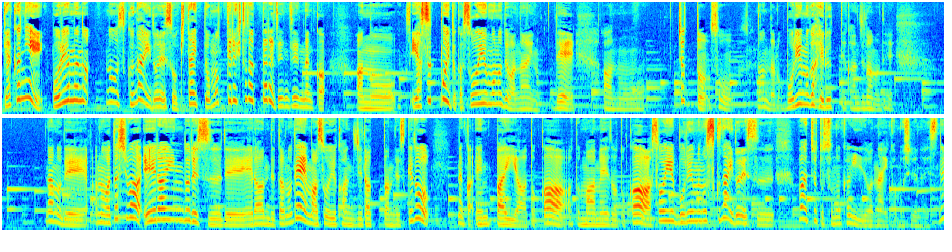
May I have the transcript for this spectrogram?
逆にボリュームの少ないドレスを着たいって思ってる人だったら全然なんかあの安っぽいとかそういうものではないのであのちょっとそうなんだろうボリュームが減るって感じなので。なのであの私は A ラインドレスで選んでたのでまあそういう感じだったんですけどなんかエンパイアとかあとマーメイドとかそういうボリュームの少ないドレスはちょっとその限りではないかもしれないですね。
